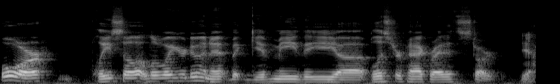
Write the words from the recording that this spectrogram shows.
Or please sell it the way you're doing it, but give me the uh, blister pack right at the start. Yeah.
